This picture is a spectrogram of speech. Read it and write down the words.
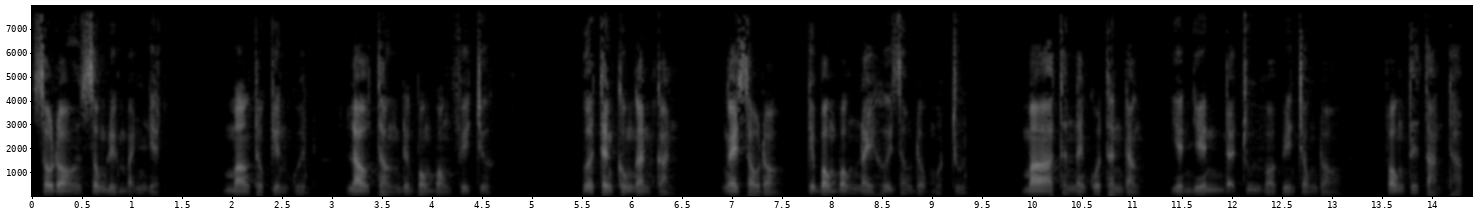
Sau đó xông lên mãnh liệt, Mang theo kiên quyết, Lao thẳng đến bong bóng phía trước. Hứa thanh không ngăn cản, Ngay sau đó, cái bong bóng này hơi dao động một chút, Mà thân ảnh của thần đằng hiển nhiên đã chui vào bên trong đó, phóng tới tàn tháp.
